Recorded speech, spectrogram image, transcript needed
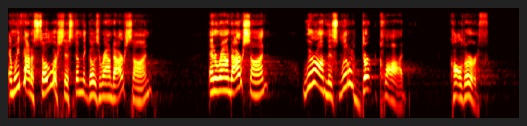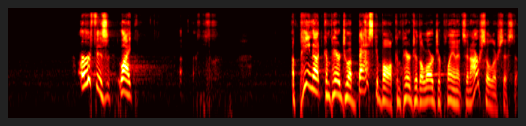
And we've got a solar system that goes around our sun. And around our sun, we're on this little dirt clod called Earth. Earth is like a peanut compared to a basketball compared to the larger planets in our solar system.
